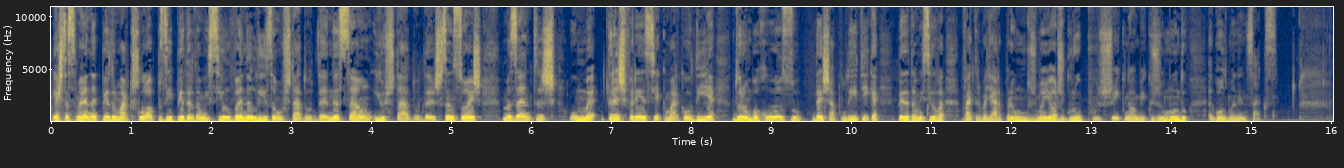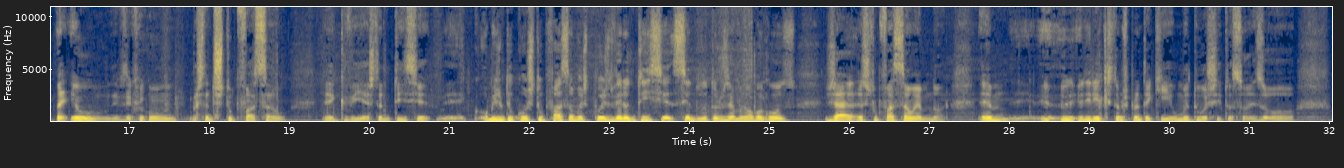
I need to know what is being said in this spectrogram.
Esta semana, Pedro Marcos Lopes e Pedro Adão e Silva analisam o estado da nação e o estado das sanções, mas antes, uma transferência que marca o dia. Durão Barroso deixa a política. Pedro Adão e Silva vai trabalhar para um dos maiores grupos económicos do mundo, a Goldman Sachs. Bem, eu devo dizer que foi com bastante estupefação eh, que vi esta notícia, eh, ao mesmo tempo com estupefação, mas depois de ver a notícia, sendo o Dr. José Manuel Barroso, já a estupefação é menor. Hum, eu, eu, diria que estamos perante aqui uma duas situações. Ou,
